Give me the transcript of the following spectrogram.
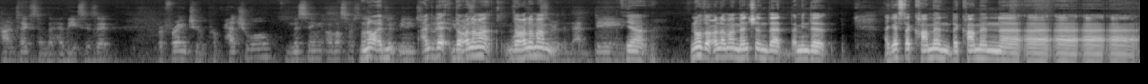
context of the hadith? Is it referring to perpetual missing of? No, Or I'm- it meaning to I'm like, the- the ulama- the ulama-. Yeah. No, the ulama mentioned that. I mean, the, I guess the common, the common, uh, uh, uh, uh, uh,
